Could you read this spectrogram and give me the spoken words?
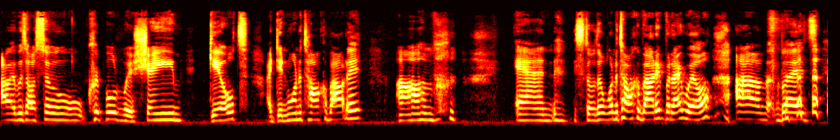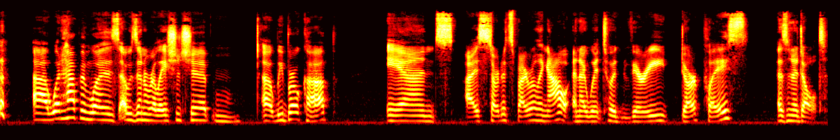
I was also crippled with shame, guilt. I didn't want to talk about it. Um, and still don't want to talk about it, but I will. Um, but uh, what happened was I was in a relationship. Uh, we broke up, and I started spiraling out, and I went to a very dark place as an adult.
